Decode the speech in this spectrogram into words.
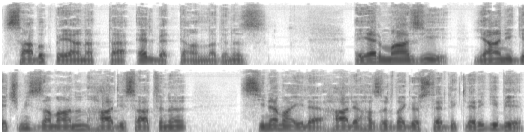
sabık beyanatta elbette anladınız. Eğer mazi, yani geçmiş zamanın hadisatını, sinema ile hali hazırda gösterdikleri gibi,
